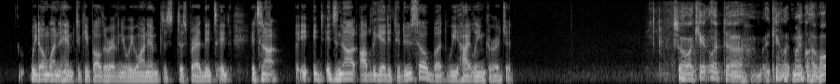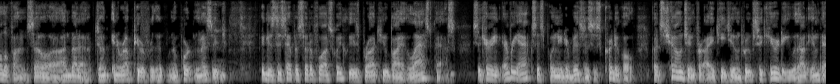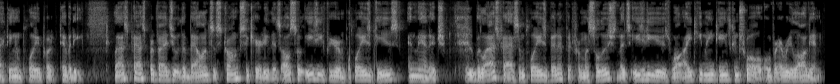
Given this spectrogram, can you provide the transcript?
we don't want him to keep all the revenue. We want him to, to spread. It's it it's not it, it's not obligated to do so, but we highly encourage it. So I can't let uh, I can't let Michael have all the fun. So uh, I'm going to interrupt here for the, an important message, because this episode of Floss Weekly is brought to you by LastPass. Securing every access point in your business is critical, but it's challenging for IT to improve security without impacting employee productivity. LastPass provides you with a balance of strong security that's also easy for your employees to use and manage. With LastPass, employees benefit from a solution that's easy to use while IT maintains control over every login.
